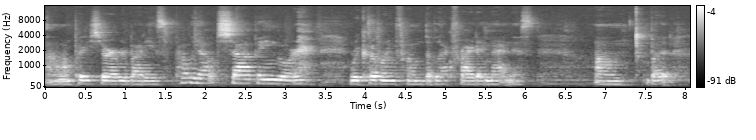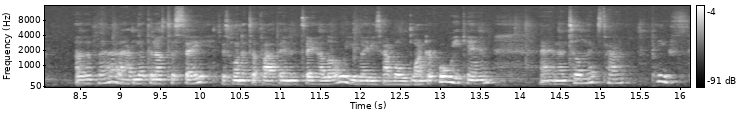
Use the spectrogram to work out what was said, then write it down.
Um, I'm pretty sure everybody's probably out shopping or recovering from the Black Friday madness. Um, but other than that, I have nothing else to say. Just wanted to pop in and say hello. You ladies have a wonderful weekend. And until next time, peace.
